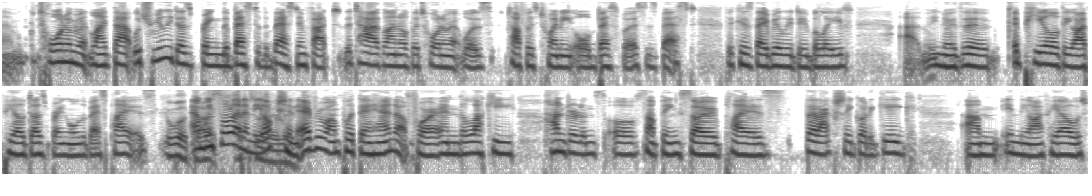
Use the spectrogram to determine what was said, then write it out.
um, tournament like that, which really does bring the best of the best. In fact, the tagline of the tournament was "toughest twenty" or "best versus best," because they really do believe. Um, you know the appeal of the IPL does bring all the best players, Well, and we saw that in the auction. Everyone put their hand up for it, and the lucky hundred and or something so players that actually got a gig um, in the IPL was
